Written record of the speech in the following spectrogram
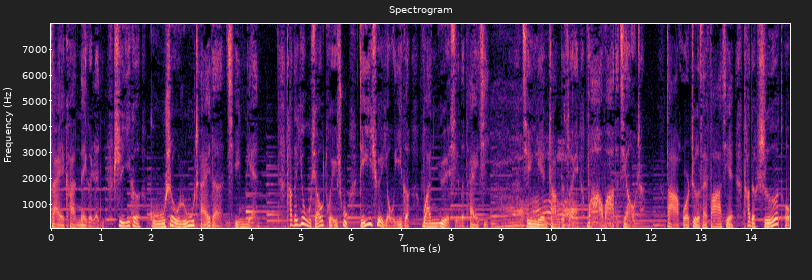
再看那个人，是一个骨瘦如柴的青年，他的右小腿处的确有一个弯月形的胎记。青年张着嘴，哇哇地叫着。大伙这才发现他的舌头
